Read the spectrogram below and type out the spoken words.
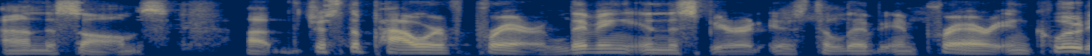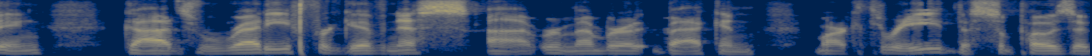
on the Psalms. Uh, just the power of prayer. Living in the Spirit is to live in prayer, including God's ready forgiveness. Uh, remember back in Mark 3, the supposed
